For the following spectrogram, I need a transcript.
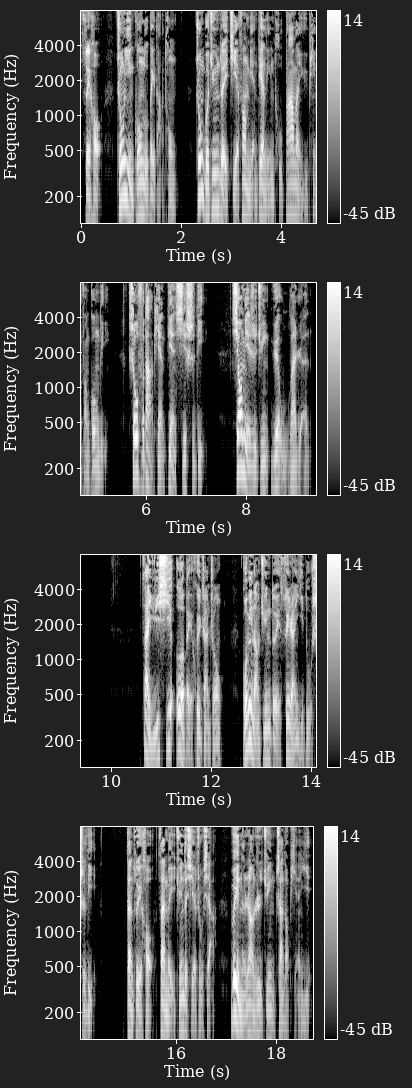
随后。中印公路被打通，中国军队解放缅甸领土八万余平方公里，收复大片滇西失地，消灭日军约五万人。在渝西鄂北会战中，国民党军队虽然一度失利，但最后在美军的协助下，未能让日军占到便宜。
